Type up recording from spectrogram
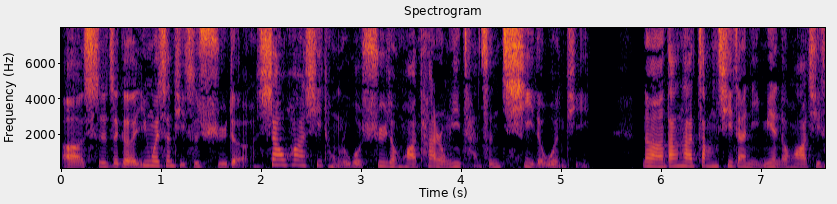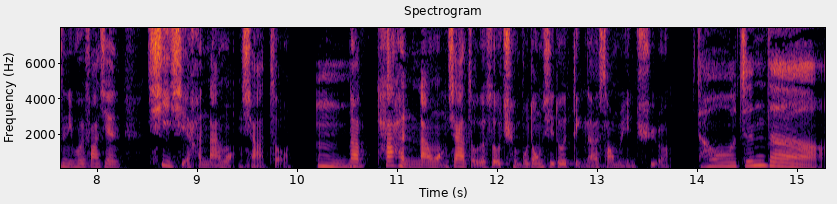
呃是这个，因为身体是虚的，消化系统如果虚的话，它容易产生气的问题。那当它胀气在里面的话，其实你会发现气血很难往下走。嗯，那它很难往下走的时候，全部东西都顶在上面去了。哦，真的，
